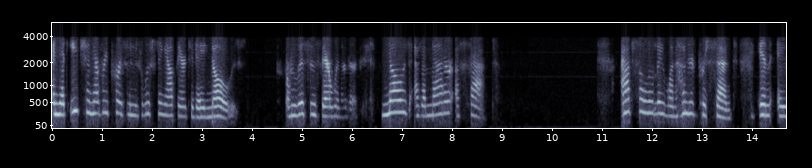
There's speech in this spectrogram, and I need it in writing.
And yet each and every person who's listening out there today knows or who listens there with her knows as a matter of fact, absolutely 100% in a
